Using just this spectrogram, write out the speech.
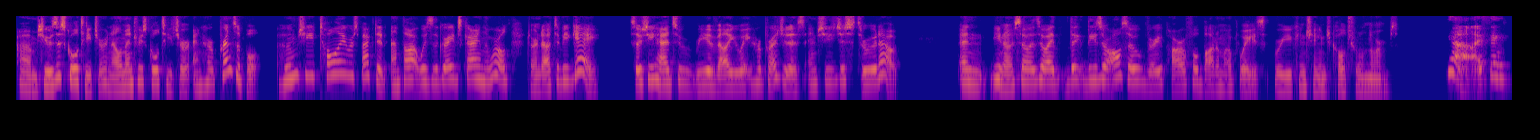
um, she was a school teacher, an elementary school teacher, and her principal, whom she totally respected and thought was the greatest guy in the world, turned out to be gay. So she had to reevaluate her prejudice and she just threw it out. And, you know, so, so I, th- these are also very powerful bottom up ways where you can change cultural norms. Yeah. I think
